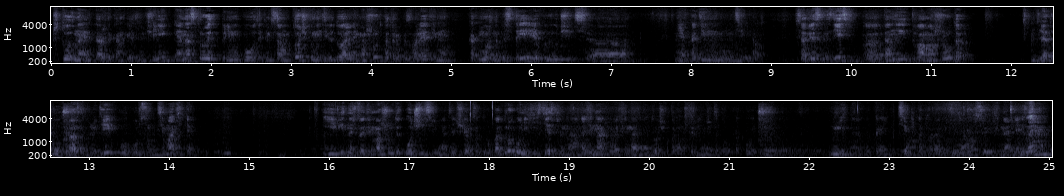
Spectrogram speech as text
что знает каждый конкретный ученик, и она строит по нему по вот этим самым точкам индивидуальный маршрут, который позволяет ему как можно быстрее выучить э, необходимый ему материал. Соответственно, здесь э, даны два маршрута для двух разных людей по курсу математики. И видно, что эти маршруты очень сильно отличаются друг от друга. У них, естественно, одинаковая финальная точка, потому что, это был какой-то, не знаю, какая-нибудь тема, которая объединяла все финальный экзамен.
